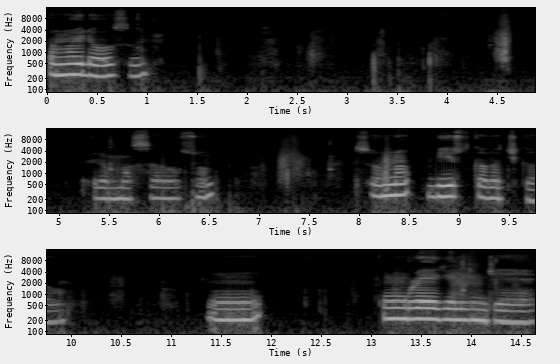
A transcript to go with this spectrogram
Tamam öyle olsun. Böyle masa olsun. Sonra bir üst kata çıkalım. Hmm. Buraya gelince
